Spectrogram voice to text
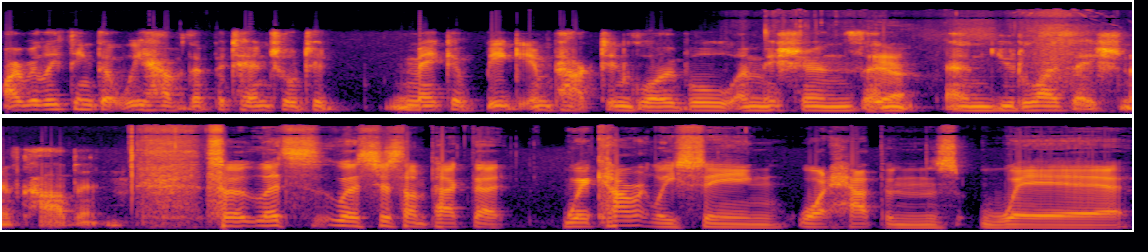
I really think that we have the potential to make a big impact in global emissions and, Yeah. and utilization of carbon. So let's let's just unpack that we're currently seeing what happens where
